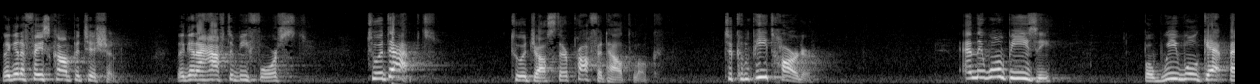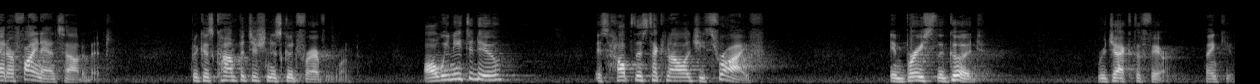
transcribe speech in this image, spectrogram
They're going to face competition. They're going to have to be forced to adapt, to adjust their profit outlook, to compete harder. And they won't be easy, but we will get better finance out of it because competition is good for everyone. All we need to do is help this technology thrive, embrace the good, reject the fair. Thank you.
